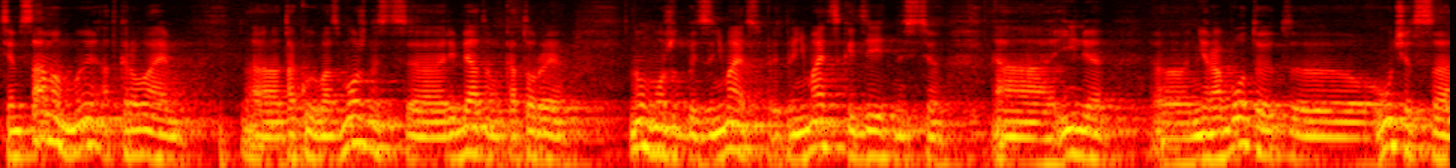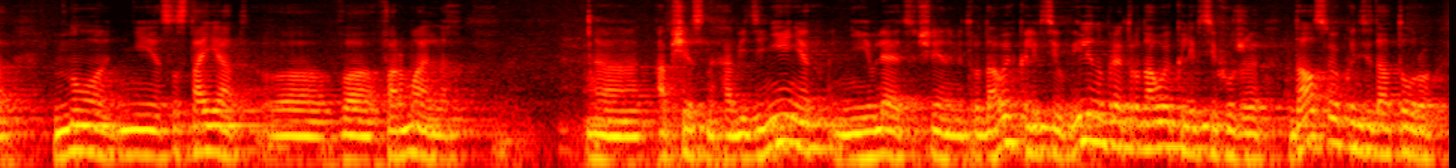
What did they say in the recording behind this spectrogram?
Тем самым мы открываем э, такую возможность э, ребятам, которые, ну, может быть, занимаются предпринимательской деятельностью э, или э, не работают, э, учатся, но не состоят э, в формальных общественных объединениях, не являются членами трудовых коллективов, или, например, трудовой коллектив уже дал свою кандидатуру,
